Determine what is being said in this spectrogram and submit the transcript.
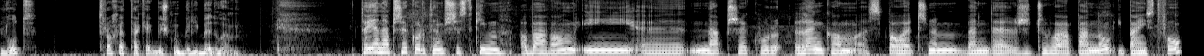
lud trochę tak, jakbyśmy byli bydłem. To ja na przekór tym wszystkim obawom i y, na przekór lękom społecznym będę życzyła panu i państwu,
